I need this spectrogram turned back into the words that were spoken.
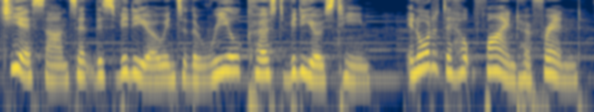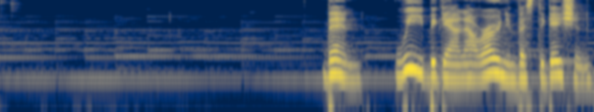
Chie-san sent this video into the Real Cursed Videos team in order to help find her friend. Then, we began our own investigation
